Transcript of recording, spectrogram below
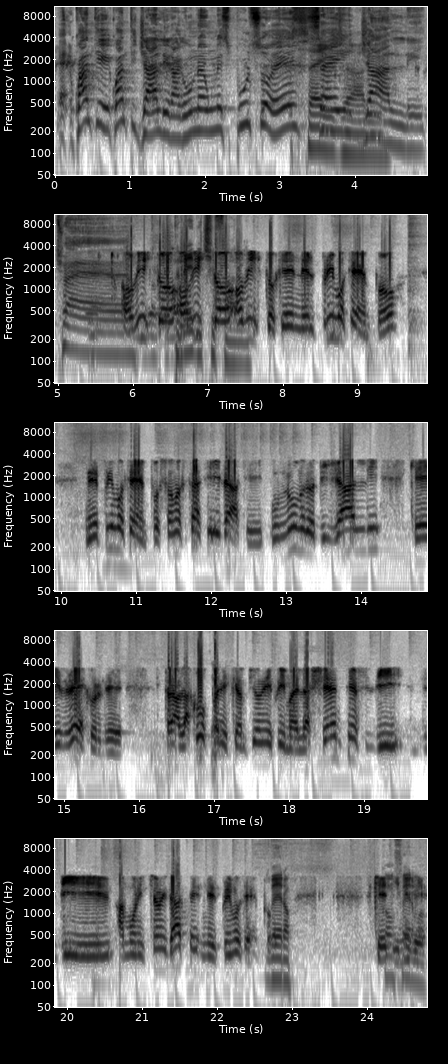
Eh, quanti, quanti gialli, raga? Un, un espulso e Sei sei, gialli. gialli. Cioè... Ho visto, ho, 13 visto, ho visto che nel primo tempo nel primo tempo sono stati dati un numero di gialli che è il record tra la Coppa dei Campioni di prima e la Champions di, di ammonizioni date nel primo tempo. Vero. Che Confermo.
